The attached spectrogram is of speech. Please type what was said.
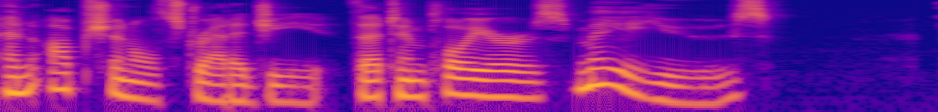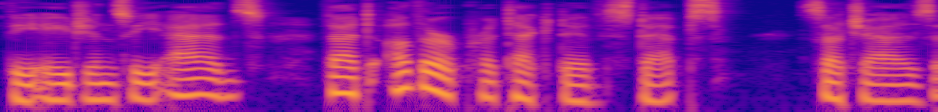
an optional strategy that employers may use the agency adds that other protective steps, such as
